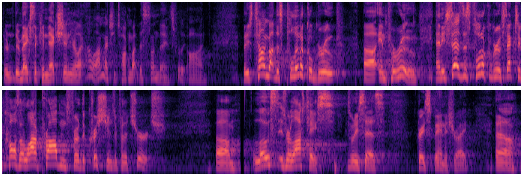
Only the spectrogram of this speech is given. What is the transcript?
there, there makes a connection. You're like, oh, I'm actually talking about this Sunday. It's really odd. But he's telling about this political group uh, in Peru, and he says this political group actually caused a lot of problems for the Christians and for the church. Um, Los Israelites is what he says. Great Spanish, right? Uh,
